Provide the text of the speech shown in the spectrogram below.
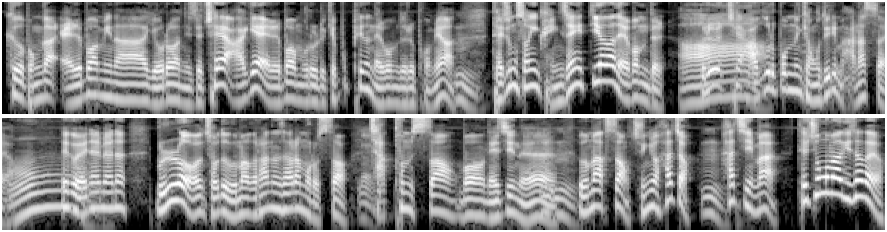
그 뭔가 앨범이나 요런 이제 최악의 앨범으로 이렇게 뽑히는 앨범들을 보면 음. 대중성이 굉장히 뛰어난 앨범들을 아. 최악으로 뽑는 경우들이 많았어요. 오. 그러니까 왜냐면은 물론 저도 음악을 하는 사람으로서 네. 작품성 뭐 내지는 음, 음, 악성 중요하죠. 음. 하지만 대중음악이잖아요.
